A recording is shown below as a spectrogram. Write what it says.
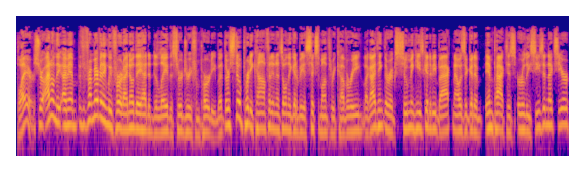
player. Sure, I don't think. I mean, from everything we've heard, I know they had to delay the surgery from Purdy, but they're still pretty confident it's only going to be a six month recovery. Like I think they're assuming he's going to be back. Now, is it going to impact his early season next year?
